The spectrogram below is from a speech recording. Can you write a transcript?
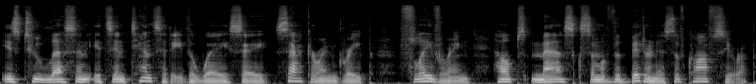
is to lessen its intensity, the way, say, saccharin grape flavoring helps mask some of the bitterness of cough syrup.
